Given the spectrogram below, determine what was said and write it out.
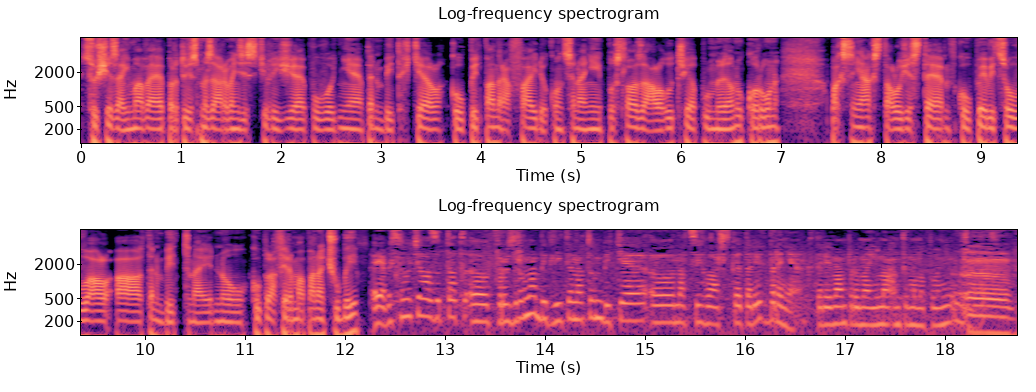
což je zajímavé, protože jsme zároveň zjistili, že původně ten byt chtěl koupit pan Rafaj, dokonce na něj poslal zálohu 3,5 milionu korun. Pak se nějak stalo, že jste koupě vycouval a ten byt najednou koupila firma pana Čuby. Já bych se chtěla zeptat, eh, proč zrovna bydlíte na tom bytě eh, na Cihlářské tady v Brně, který vám pronajímá antimonopolní úřad? Uh,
